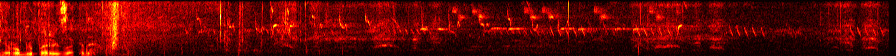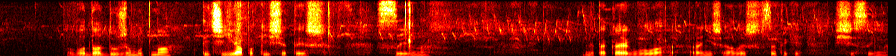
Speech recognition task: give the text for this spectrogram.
І роблю перві закиди. Вода дуже мутна, течія поки що теж сильна. Не така, як була раніше, але ж все-таки ще сильна.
